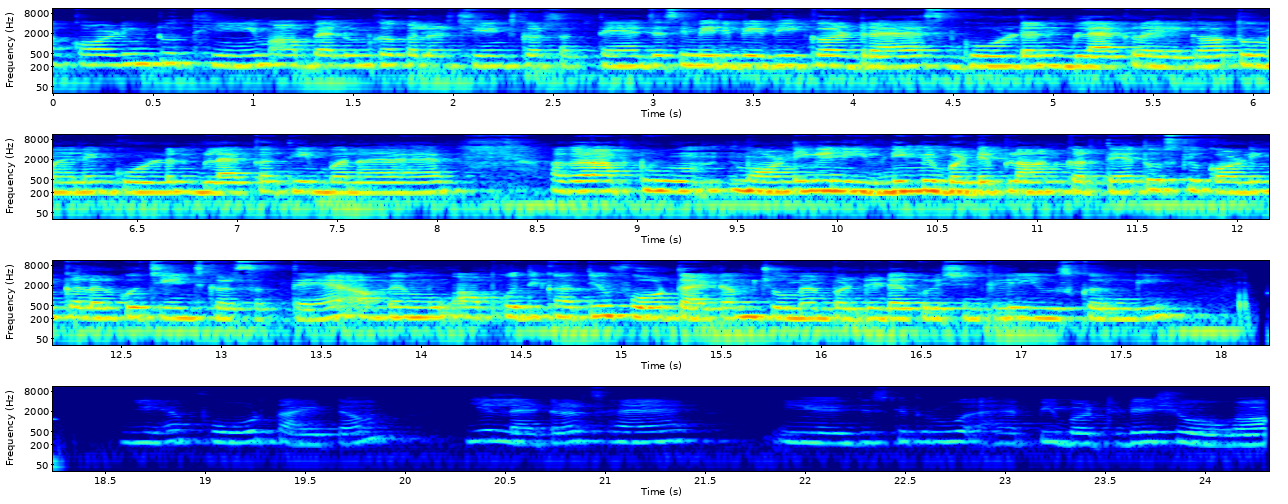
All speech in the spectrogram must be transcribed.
according to theme आप बैलून का कलर चेंज कर सकते हैं। जैसे मेरी बेबी का ड्रेस गोल्डन ब्लैक रहेगा तो मैंने गोल्डन ब्लैक का थीम बनाया है। अगर आप टू मॉर्निंग एंड इवनिंग में बर्थडे प्लान करते हैं तो उसके अकॉर्डिंग कलर को चेंज कर सकते हैं। अब मैं आपको दिखाती हूँ फोर्थ आइटम जो मैं बर्थडे डेकोरेशन के लिए यूज़ करूँगी। लेटर्स हैं, ये जिसके थ्रू हैप्पी बर्थडे शो होगा।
